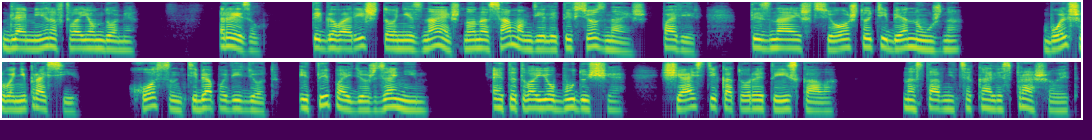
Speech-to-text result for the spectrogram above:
для мира в твоем доме. Рейзел, ты говоришь, что не знаешь, но на самом деле ты все знаешь. Поверь, ты знаешь все, что тебе нужно. Большего не проси. Хоссон тебя поведет, и ты пойдешь за ним. Это твое будущее, счастье, которое ты искала. Наставница Кали спрашивает,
